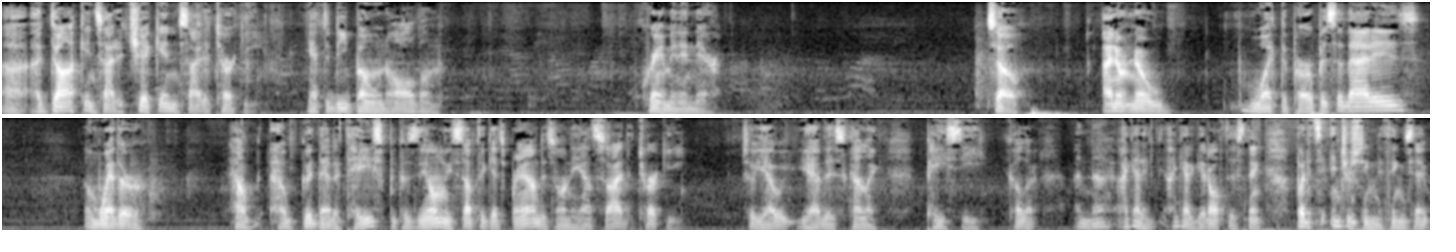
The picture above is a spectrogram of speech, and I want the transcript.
uh, a duck inside a chicken, inside a turkey. You have to debone all of them, cram it in there. So, I don't know what the purpose of that is and whether how how good that it tastes because the only stuff that gets browned is on the outside the turkey. So you have you have this kind of like pasty color. And I gotta I gotta get off this thing. But it's interesting the things that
